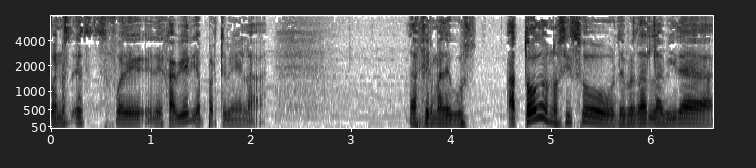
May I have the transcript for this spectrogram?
Bueno, fue de, Javier y aparte viene la, la firma de Gus. A todos nos hizo de verdad la vida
